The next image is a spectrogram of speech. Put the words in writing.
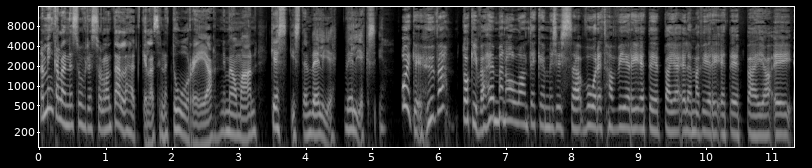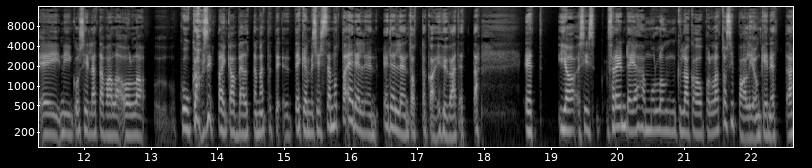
No minkälainen suhde sulla on tällä hetkellä sinne tuuriin ja nimenomaan keskisten velje, veljeksiin? Oikein hyvä. Toki vähemmän ollaan tekemisissä. Vuodethan vieri eteenpäin ja elämä vieri eteenpäin ja ei, ei niin kuin sillä tavalla olla kuukausittainkaan välttämättä te- tekemisissä, mutta edelleen, edelleen totta kai hyvät, että et, ja siis frendejähän mulla on kyllä kaupalla tosi paljonkin, että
